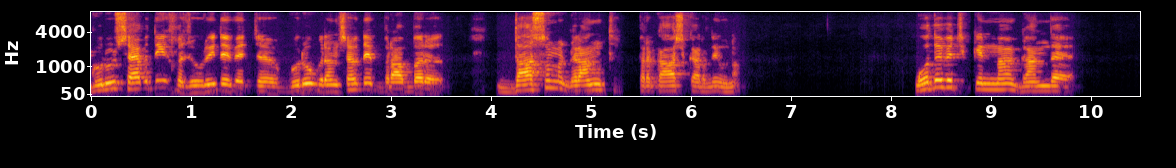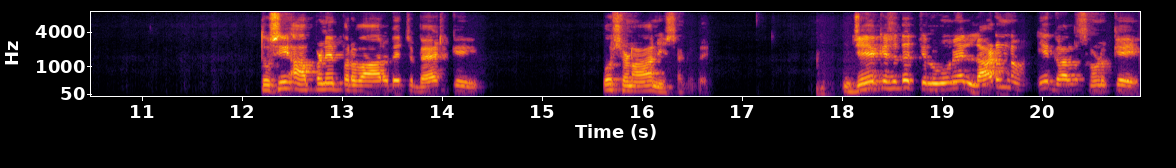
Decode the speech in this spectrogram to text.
ਗੁਰੂ ਸਾਹਿਬ ਦੀ ਹਜ਼ੂਰੀ ਦੇ ਵਿੱਚ, ਗੁਰੂ ਗ੍ਰੰਥ ਸਾਹਿਬ ਦੇ ਬਰਾਬਰ ਦਸਮ ਗ੍ਰੰਥ ਪ੍ਰਕਾਸ਼ ਕਰਦੇ ਹੋ ਨਾ, ਉਹਦੇ ਵਿੱਚ ਕਿੰਨਾ ਗੰਦ ਹੈ। ਤੁਸੀਂ ਆਪਣੇ ਪਰਿਵਾਰ ਵਿੱਚ ਬੈਠ ਕੇ ਉਹ ਸੁਣਾ ਨਹੀਂ ਸਕਦੇ। ਜੇ ਕਿਸੇ ਦੇ ਚਲੂਣੇ ਲੜਨ, ਇਹ ਗੱਲ ਸੁਣ ਕੇ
